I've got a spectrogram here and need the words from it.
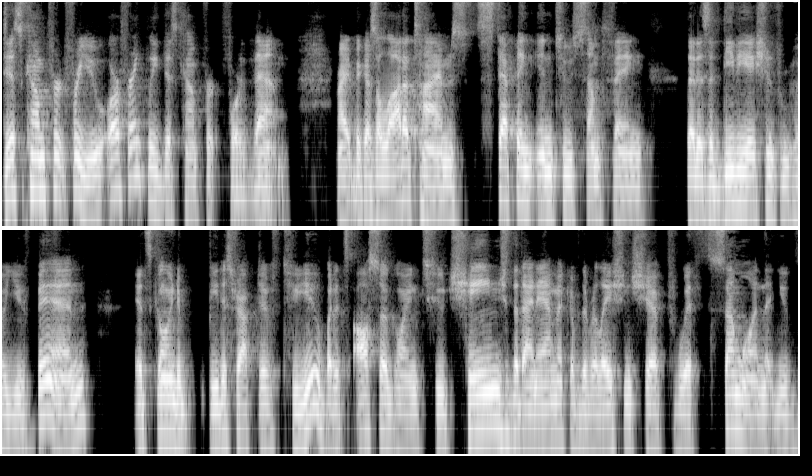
discomfort for you or frankly discomfort for them right? Because a lot of times stepping into something that is a deviation from who you've been it's going to be disruptive to you, but it's also going to change the dynamic of the relationship with someone that you've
